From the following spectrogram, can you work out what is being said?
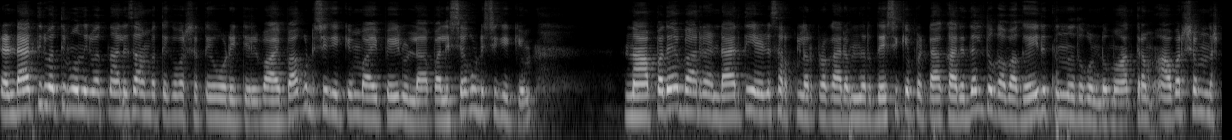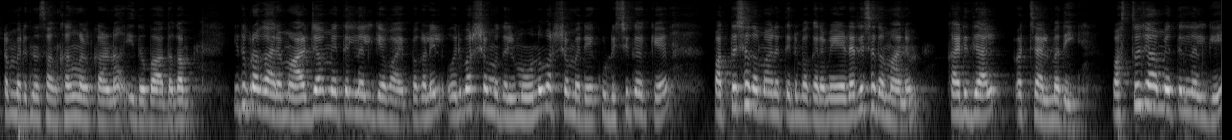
രണ്ടായിരത്തി ഇരുപത്തി മൂന്ന് ഇരുപത്തിനാല് സാമ്പത്തിക വർഷത്തെ ഓഡിറ്റിൽ വായ്പാ കുടിശ്ശികയ്ക്കും വായ്പയിലുള്ള പലിശ കുടിശ്ശികയ്ക്കും നാൽപ്പത് ബാർ രണ്ടായിരത്തി ഏഴ് സർക്കുലർ പ്രകാരം നിർദ്ദേശിക്കപ്പെട്ട കരുതൽ തുക വകയിരുത്തുന്നതുകൊണ്ട് മാത്രം ആ വർഷം നഷ്ടം വരുന്ന സംഘങ്ങൾക്കാണ് ഇത് ബാധകം. ഇതുപ്രകാരം ആൾജാമ്യത്തിൽ നൽകിയ വായ്പകളിൽ ഒരു വർഷം മുതൽ മൂന്ന് വർഷം വരെ കുടിശ്ശികയ്ക്ക് പത്ത് ശതമാനത്തിന് പകരം ഏഴര ശതമാനം കരുതൽ വച്ചാൽ മതി. വസ്തുജാമ്യത്തിൽ നൽകി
